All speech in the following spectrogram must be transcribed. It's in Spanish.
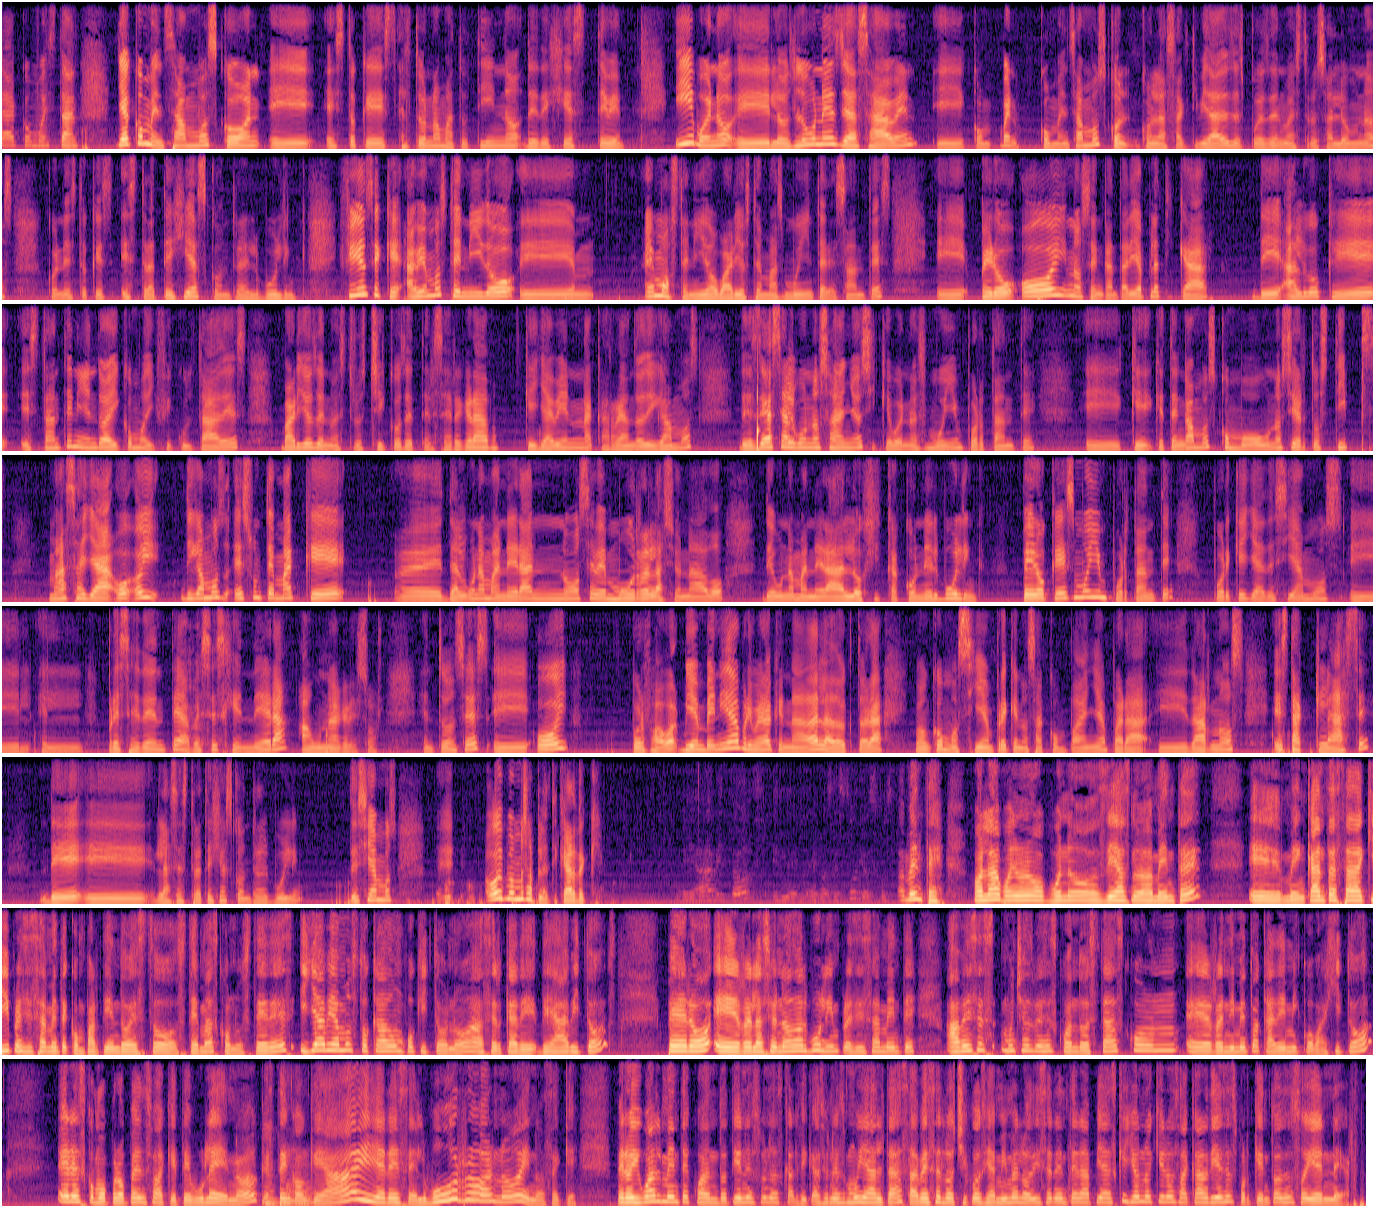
Hola, ¿cómo están? Ya comenzamos con eh, esto que es el turno matutino de DGES TV. Y bueno, eh, los lunes ya saben, eh, bueno, comenzamos con, con, las actividades después de nuestros alumnos con esto que es estrategias contra el bullying. Fíjense que habíamos tenido hemos tenido varios temas muy interesantes, pero hoy nos encantaría platicar de algo que están teniendo ahí como dificultades varios de nuestros chicos de tercer grado que ya vienen acarreando, digamos, desde hace algunos años y que bueno, es muy importante eh, que, tengamos como unos ciertos tips más allá. Hoy, digamos, es un tema que eh, de alguna manera no se ve muy relacionado de una manera lógica con el bullying, pero que es muy importante porque ya decíamos, el, precedente a veces genera a un agresor. Entonces, eh, hoy, por favor, bienvenida primero que nada la doctora Ivonne, como siempre, que nos acompaña para eh, darnos esta clase de eh, las estrategias contra el bullying. Decíamos, hoy vamos a platicar de qué. De hábitos en, los estudios, justamente. Hola, bueno, buenos días nuevamente. Eh, me encanta estar aquí precisamente compartiendo estos temas con ustedes y ya habíamos tocado un poquito, ¿no? Acerca de, hábitos, pero eh, relacionado al bullying, precisamente, a veces, muchas veces cuando estás con eh, rendimiento académico bajito, eres como propenso a que te buleen, ¿no? Que estén con que, ay, eres el burro, ¿no? Y no sé qué. Pero igualmente cuando tienes unas calificaciones muy altas, a veces los chicos, y a mí me lo dicen en terapia, es que yo no quiero sacar dieces porque entonces soy el nerd,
